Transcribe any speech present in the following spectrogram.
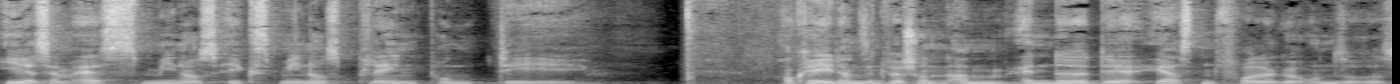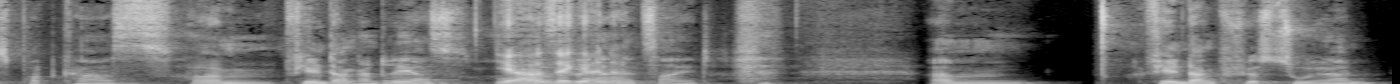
isms-x-plane.de. Okay, dann sind wir schon am Ende der ersten Folge unseres Podcasts. Ähm, vielen Dank, Andreas. Ja, äh, sehr für gerne. deine Zeit. ähm, vielen Dank fürs Zuhören.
